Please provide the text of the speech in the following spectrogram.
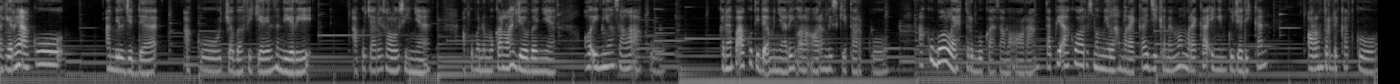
Akhirnya aku ambil jeda Aku coba pikirin sendiri, aku cari solusinya. Aku menemukanlah jawabannya. Oh, ini yang salah aku. Kenapa aku tidak menyaring orang-orang di sekitarku? Aku boleh terbuka sama orang, tapi aku harus memilah mereka jika memang mereka ingin kujadikan orang terdekatku.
